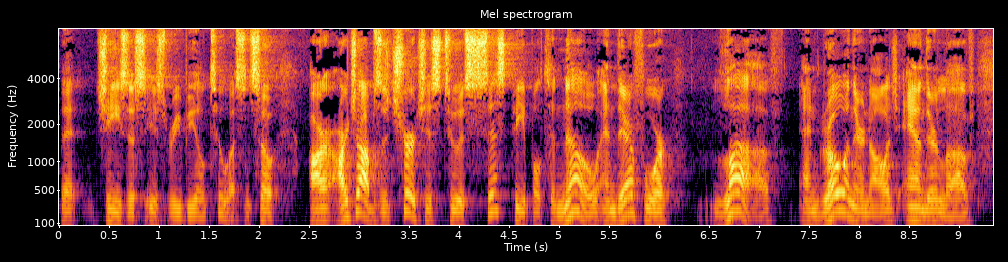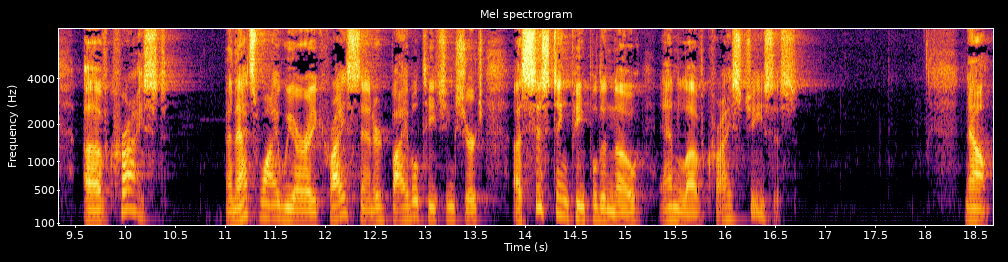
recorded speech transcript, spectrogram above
that Jesus is revealed to us. And so our, our job as a church is to assist people to know and therefore love and grow in their knowledge and their love of Christ. And that's why we are a Christ centered, Bible teaching church, assisting people to know and love Christ Jesus. Now,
